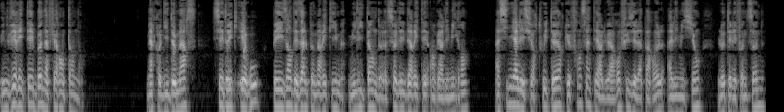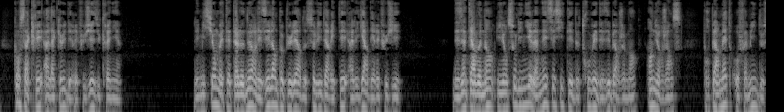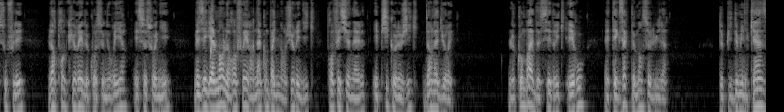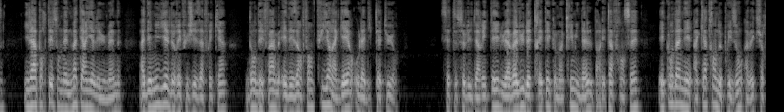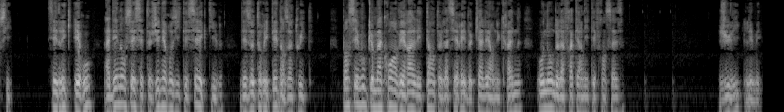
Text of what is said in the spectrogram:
Une vérité bonne à faire entendre. Mercredi 2 mars, Cédric Héroux, paysan des Alpes-Maritimes, militant de la solidarité envers les migrants, a signalé sur Twitter que France Inter lui a refusé la parole à l'émission Le téléphone sonne, consacrée à l'accueil des réfugiés ukrainiens. L'émission mettait à l'honneur les élans populaires de solidarité à l'égard des réfugiés. Des intervenants y ont souligné la nécessité de trouver des hébergements en urgence pour permettre aux familles de souffler, leur procurer de quoi se nourrir et se soigner, mais également leur offrir un accompagnement juridique, professionnel et psychologique dans la durée. Le combat de Cédric Héroux est exactement celui-là. Depuis 2015, il a apporté son aide matérielle et humaine à des milliers de réfugiés africains, dont des femmes et des enfants fuyant la guerre ou la dictature. Cette solidarité lui a valu d'être traité comme un criminel par l'État français et condamné à quatre ans de prison avec sursis. Cédric Héroux a dénoncé cette générosité sélective des autorités dans un tweet. Pensez-vous que Macron enverra les tentes lacérées de Calais en Ukraine au nom de la fraternité française? Julie l'aimait.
